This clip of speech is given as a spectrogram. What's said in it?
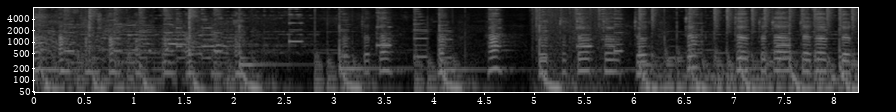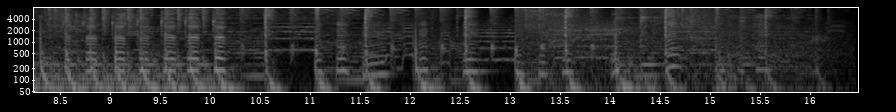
Mm-hmm. Mm-hmm.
